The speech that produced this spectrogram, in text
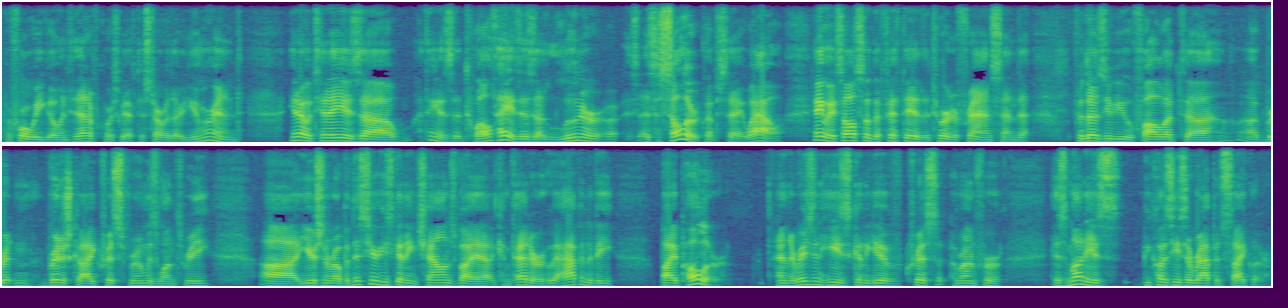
Before we go into that, of course, we have to start with our humor. And, you know, today is, uh, I think it's the 12th. Hey, it is a lunar, uh, it's a solar eclipse day. Wow. Anyway, it's also the fifth day of the Tour de France. And uh, for those of you who follow it, uh, uh, Britain, British guy, Chris Froome, has won three years in a row. But this year he's getting challenged by a competitor who happened to be bipolar. And the reason he's going to give Chris a run for his money is because he's a rapid cycler.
